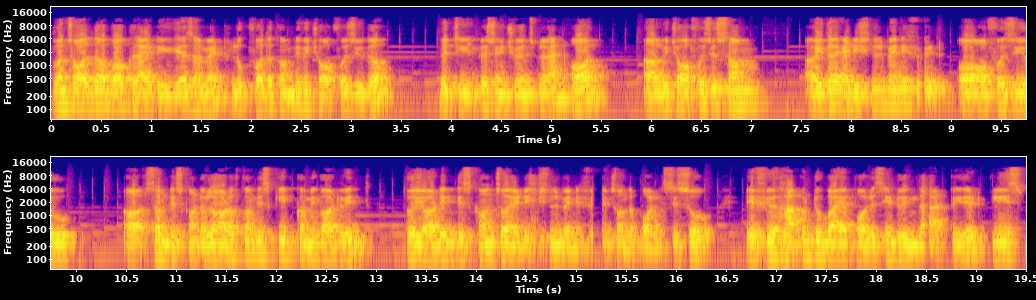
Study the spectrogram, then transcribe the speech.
once all the above criteria are met, look for the company which offers you the the cheapest insurance plan or uh, which offers you some either additional benefit or offers you some discount. A lot of companies keep coming out with periodic discounts or additional benefits on the policy. So if you happen to buy a policy during that period, please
